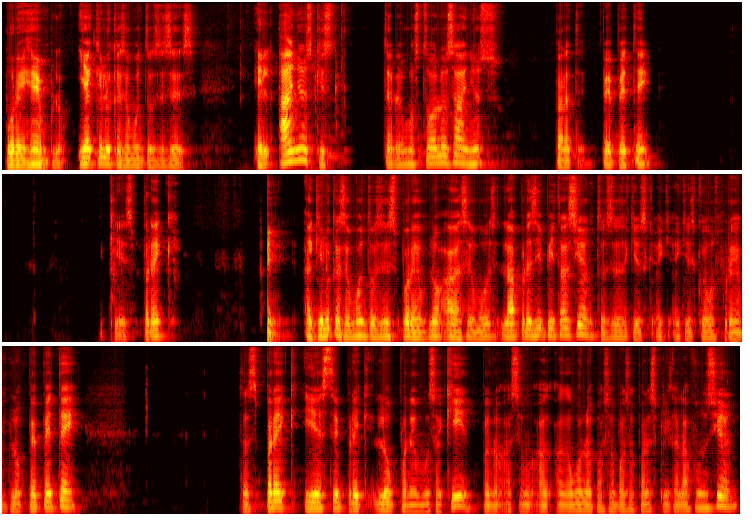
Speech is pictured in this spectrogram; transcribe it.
Por ejemplo, y aquí lo que hacemos entonces es el año, que tenemos todos los años, espérate, PPT, aquí es PREC, Aquí lo que hacemos entonces, por ejemplo, hacemos la precipitación. Entonces aquí, aquí escogemos, por ejemplo, PPT. Entonces, PREC y este PREC lo ponemos aquí. Bueno, hacemos, hagámoslo paso a paso para explicar la función.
